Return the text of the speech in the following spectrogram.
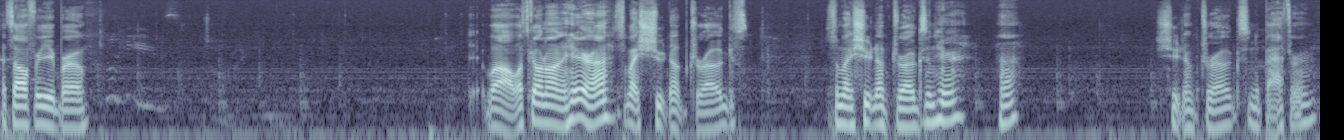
That's all for you, bro. Wow, what's going on in here, huh? Somebody shooting up drugs. Somebody shooting up drugs in here, huh? Shooting up drugs in the bathroom.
